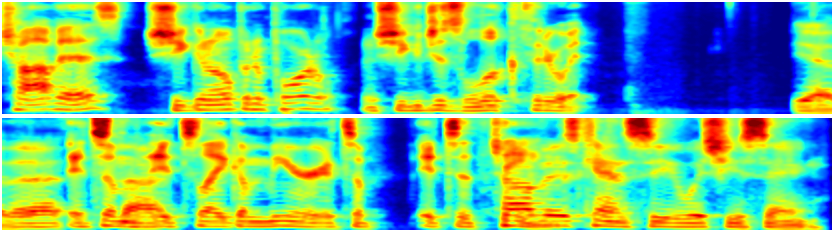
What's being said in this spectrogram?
Chavez, she can open a portal and she could just look through it. Yeah, that It's a not- it's like a mirror. It's a it's a thing. Chavez can't see what she's saying.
